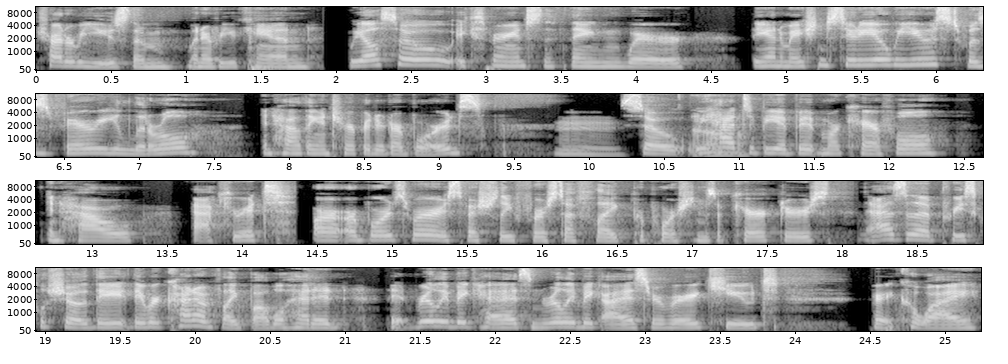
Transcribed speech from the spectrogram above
Try to reuse them whenever you can. We also experienced the thing where the animation studio we used was very literal in how they interpreted our boards. Mm. So we Oh. had to be a bit more careful in how accurate our, our boards were, especially for stuff like proportions of characters. As a preschool show, they, they were kind of like bobbleheaded. They had really big heads and really big eyes. They were very cute, very kawaii.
